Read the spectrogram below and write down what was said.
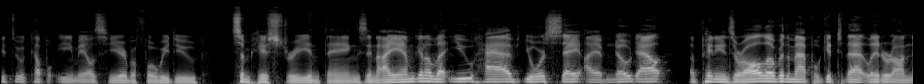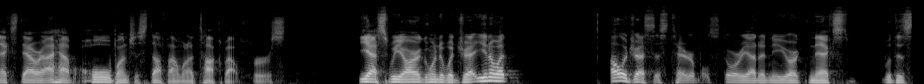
Get to a couple emails here before we do some history and things. And I am going to let you have your say. I have no doubt opinions are all over the map. We'll get to that later on next hour. I have a whole bunch of stuff I want to talk about first. Yes, we are going to address, you know what? I'll address this terrible story out of New York next with this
